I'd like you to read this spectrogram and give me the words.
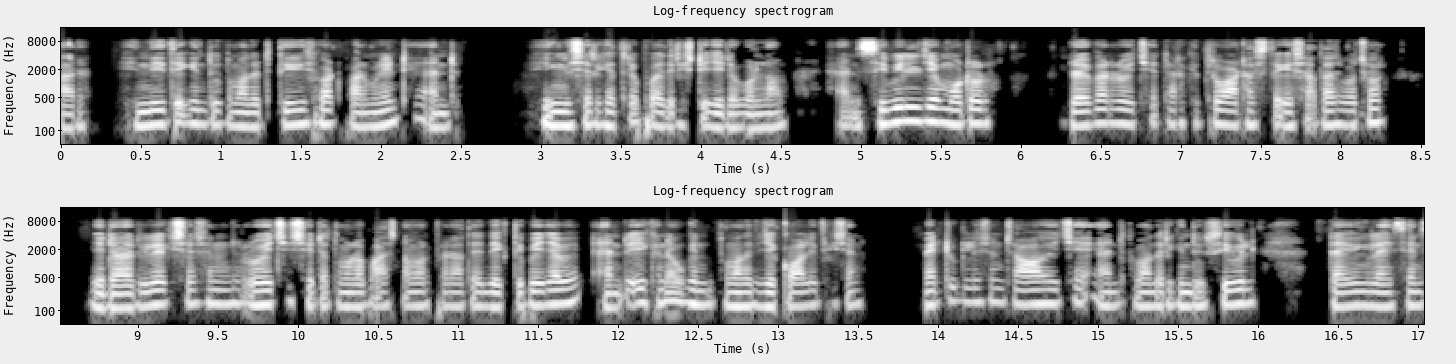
আর হিন্দিতে কিন্তু তোমাদের তিরিশ ওয়ার্ড পার মিনিট অ্যান্ড ইংলিশের ক্ষেত্রে পঁয়ত্রিশটি যেটা বললাম। অ্যান্ড সিভিল যে মোটর ড্রাইভার রয়েছে, তার ক্ষেত্রেও আঠাশ থেকে সাতাশ বছর। যেটা রিল্যাক্সেশন রয়েছে, সেটা তোমরা পাঁচ নম্বর প্যারাতে দেখতে পেয়ে যাবে। অ্যান্ড এখানেও কিন্তু তোমাদের যে কোয়ালিফিকেশন ম্যাট্রিকুলেশন চাওয়া হয়েছে অ্যান্ড তোমাদের কিন্তু সিভিল ড্রাইভিং লাইসেন্স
